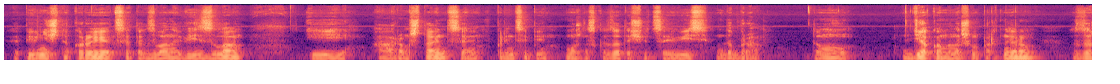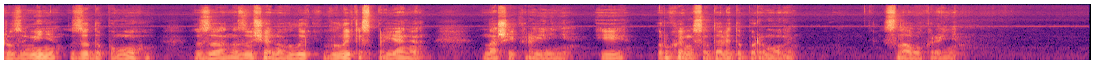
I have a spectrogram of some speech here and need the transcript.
е, Північна Корея, це так звана вісь зла. І, а Рамштайн це, в принципі, можна сказати, що це вісь добра. Тому дякуємо нашим партнерам за розуміння, за допомогу, за надзвичайно велик- велике сприяння нашій країні і рухаємося далі до перемоги. Слава Україні!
